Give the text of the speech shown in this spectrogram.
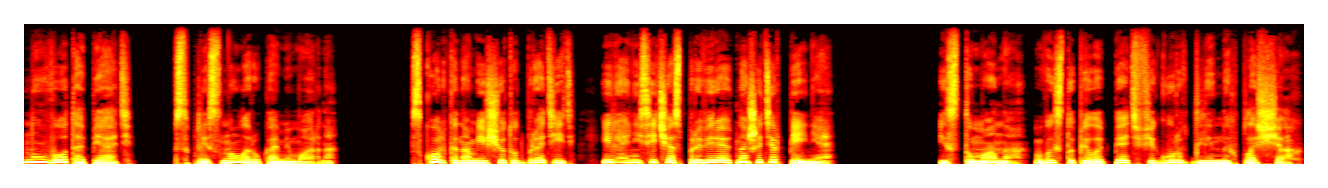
«Ну вот опять», Всплеснула руками Марна. «Сколько нам еще тут бродить? Или они сейчас проверяют наше терпение?» Из тумана выступило пять фигур в длинных плащах.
